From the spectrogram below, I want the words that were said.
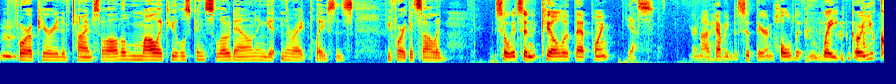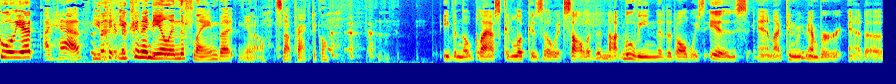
mm. for a period of time, so all the molecules can slow down and get in the right places before it gets solid. So it's in a kiln at that point? Yes. You're not having to sit there and hold it and wait and go, Are you cool yet? I have. You can, you can anneal in the flame, but, you know, it's not practical. Even though glass can look as though it's solid and not moving, that it always is. And I can remember at a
